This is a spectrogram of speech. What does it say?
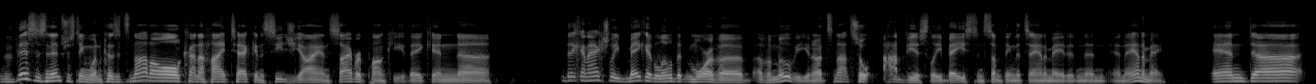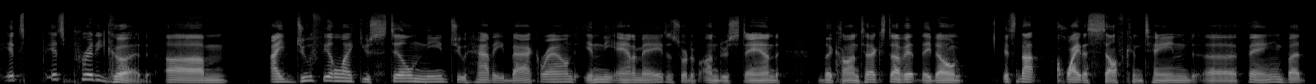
This is an interesting one because it's not all kind of high tech and CGI and cyberpunky. They can uh, they can actually make it a little bit more of a of a movie. You know, it's not so obviously based in something that's animated and and, and anime, and uh, it's it's pretty good. Um, I do feel like you still need to have a background in the anime to sort of understand the context of it. They don't. It's not quite a self-contained uh, thing, but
